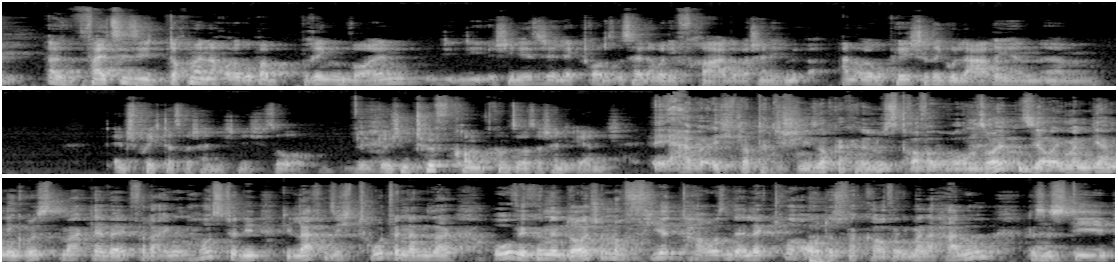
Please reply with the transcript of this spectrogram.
also falls sie sie doch mal nach Europa bringen wollen, die, die chinesische Elektroautos, ist halt aber die Frage, wahrscheinlich an europäische Regularien ähm, entspricht das wahrscheinlich nicht. So durch, den TÜV kommt, kommt sowas wahrscheinlich eher nicht. Ja, aber ich glaube, da haben die Chinesen auch gar keine Lust drauf. Aber warum sollten sie auch? Ich meine, die haben den größten Markt der Welt vor der eigenen Haustür. Die, die lachen sich tot, wenn dann sagen, oh, wir können in Deutschland noch 4000 Elektroautos verkaufen. Ich meine, hallo, das ist die,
